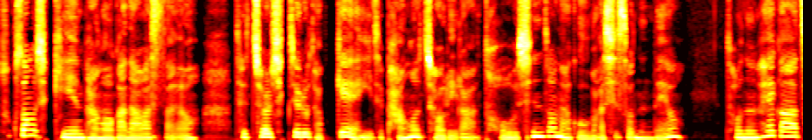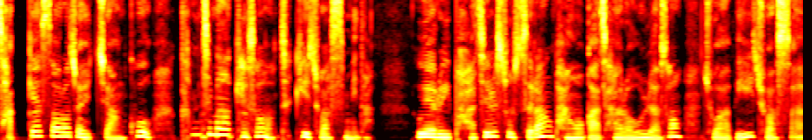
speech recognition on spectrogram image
숙성시킨 방어가 나왔어요. 제철 식재료답게 이제 방어철이라 더 신선하고 맛있었는데요. 저는 회가 작게 썰어져 있지 않고 큼지막해서 특히 좋았습니다. 의외로 이 바질 소스랑 방어가 잘 어울려서 조합이 좋았어요.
